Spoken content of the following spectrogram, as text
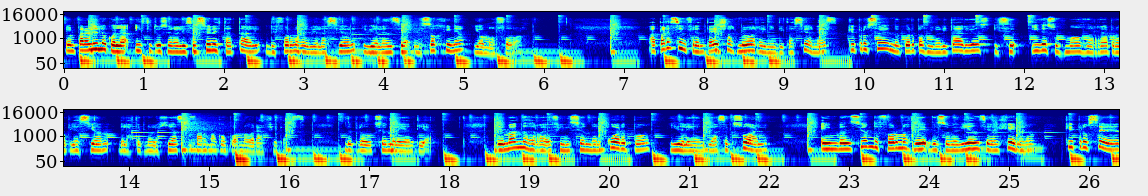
en paralelo con la institucionalización estatal de formas de violación y violencia misógina y homófoba. Aparecen frente a ellas nuevas reivindicaciones que proceden de cuerpos minoritarios y, de sus modos de reapropiación de las tecnologías fármaco-pornográficas, de producción de la identidad, demandas de redefinición del cuerpo y de la identidad sexual, e invención de formas de desobediencia de género que proceden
